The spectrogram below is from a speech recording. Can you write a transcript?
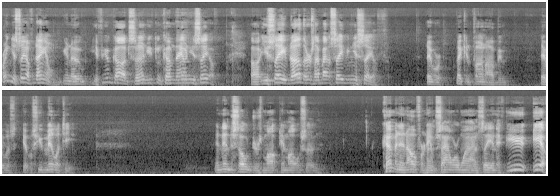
bring yourself down. You know, if you're God's son, you can come down yourself. Uh, you saved others. How about saving yourself? They were making fun of him. It was it was humility. And then the soldiers mocked him also, coming and offering him sour wine, saying, "If you, if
